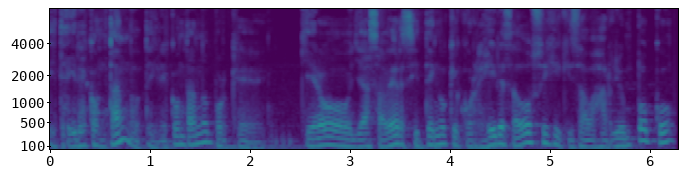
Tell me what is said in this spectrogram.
Y te iré contando, te iré contando porque quiero ya saber si tengo que corregir esa dosis y quizá bajarle un poco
